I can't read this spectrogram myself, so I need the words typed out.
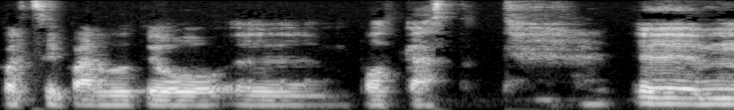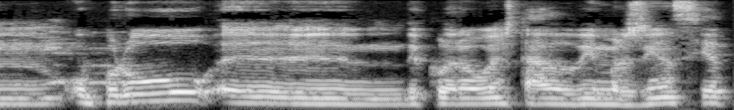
participar do teu uh, podcast. Um, ehm, o Peru uh, declarou em estado de emergência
